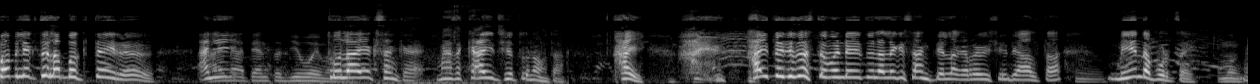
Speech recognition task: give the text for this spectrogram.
पब्लिक तुला बघतय र. आणि त्यांचा जीव आहे तुला एक सांग काय? माझा काहीच हेतू नव्हता. हाय हाय हाय तुझी दोस्त मंडळी तुला लगेच सांगते लागा रवी शिंदे आलता. मी इंदापूरचा आहे. मग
